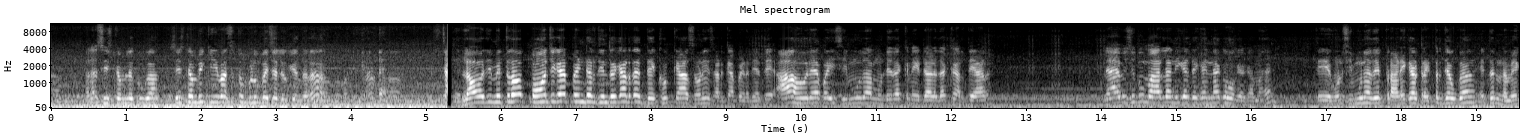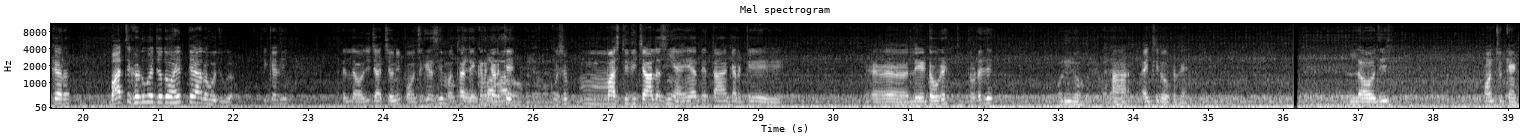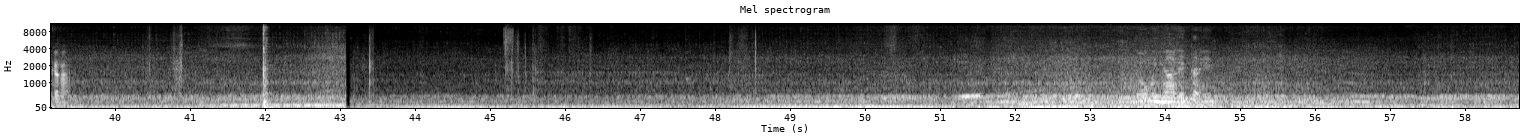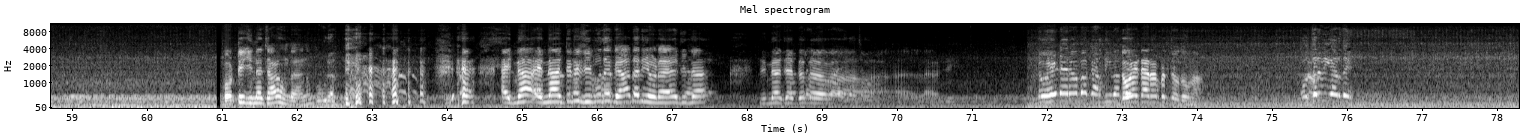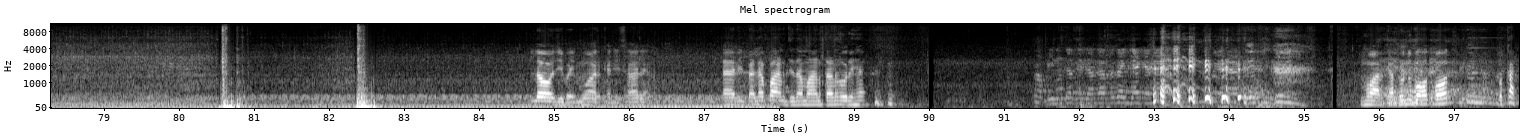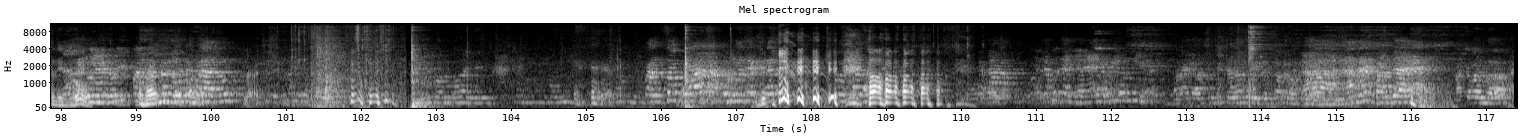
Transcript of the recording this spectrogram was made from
ਹਨਾ? ਸਿਸਟਮ ਲੱਗੂਗਾ। ਸਿਸਟਮ ਵੀ ਕੀ ਬਸ ਤੁੰਬਲੂੰਬੇ ਚੱਲੂਗੀ ਅੰਦਰ ਲਓ ਜੀ ਮਿੱਤਰੋ, ਪਹੁੰਚ ਗਏ ਪਿੰਡ ਰਜਿੰਦਰਗੜ੍ਹ ਤੇ। ਦੇਖੋ ਕਿਆ ਸੋਹਣੀ ਸੜਕਾਂ ਪਿੰਡ ਦੀਆਂ। ਤੇ ਆਹ ਹੋ ਲਿਆ ਬਾਈ ਸਿੰਮੂ ਦਾ, ਮੁੰਡੇ ਦਾ, ਕੈਨੇਡਾ ਵਾਲੇ ਦਾ ਘਰ ਤਿਆਰ। ਲੈ ਵੀ ਸਿਮੂ, ਮਾਰ ਲੈ ਨਿਗਾ ਦੇਖ ਇੰਨਾ ਕੁ ਹੋ ਗਿਆ ਕੰਮ, ਹੈ? ਤੇ ਹੁਣ ਸਿਮੂ ਨਾਲ ਦੇ ਪੁਰਾਣੇ ਘਰ, ਟਰੈਕਟਰ ਜਾਊਗਾ, ਇੱਧਰ ਨਵੇਂ ਘਰ। ਬਾਅਦ ਚ ਖੜੂਗਾ ਜਦੋਂ ਇਹ ਤਿਆਰ ਹੋ ਜਾਊਗਾ। ਠੀਕ ਹੈ ਜੀ? ਤੇ ਲਓ ਜੀ ਚਾਚੇ ਹੁਣੀ ਪਹੁੰਚ ਗਏ ਅਸੀਂ ਮੱਥਾ ਟੇਕਣ ਕਰਕੇ ਕੁਝ ਮਸਤੀ ਦੀ ਚਾਲ ਅਸੀਂ ਆਏ ਆ ਤੇ ਤਾਂ ਕਰਕੇ ਲੇਟ ਹੋ ਗਏ ਥੋੜੇ ਜਿਹੇ। ਉਰੀ ਰੋਕ ਲਿਓ ਹਾਂ ਇੱਥੇ ਰੋਕਦੇ ਹਾਂ। ਲਓ ਜੀ ਪਹੁੰਚ ਚੁੱਕੇ ਹਾਂ ਘਰਾਂ ਦੋ ਬਈ ਆ ਗਏ ਘਰੇ ਬੋਟੀ ਜਿੰਨਾ ਚਾਹ ਹੁੰਦਾ ਹੈ ਨਾ। ਪੂਰਾ। ਇੰਨਾ ਇੰਨਾ ਆਂਟੀ ਨੂੰ ਸੀਪੂ ਦੇ ਵਿਆਹ ਤਾਂ ਨਹੀਂ ਹੋਣਾ ਹੈ ਜਿੰਨਾ ਜਿੰਨਾ ਜੱਦਲ ਲਓ ਜੀ। ਦੋਹੇ ਟਾਇਰਾਂ ਪਾ ਕਰਦੀ ਵਾ ਦੋਏ ਟਾਇਰਾਂ ਪਰ ਚੋਦੋ ਹਾਂ। ਉਧਰ ਵੀ ਕਰਦੇ। ਲਓ ਜੀ ਬਾਈ ਮੁਬਾਰਕਾਂ ਜੀ ਸਾਰਿਆਂ ਨੂੰ। ਐ ਵੀ ਪਹਿਲਾਂ ਭਾਣਜੇ ਦਾ ਮਾਣ ਤਾਣ ਹੋ ਰਿਹਾ। ਮੁਬਾਰਕਾਂ ਤੁਹਾਨੂੰ ਬਹੁਤ ਬਹੁਤ। ਬ ਘੱਟ ਦੇ ਦਿਓ। ਹੈ? ਨਾ ਨਾ ਬਣਦਾ ਹੈ।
